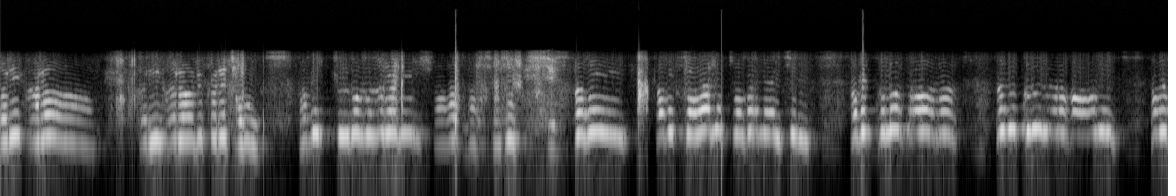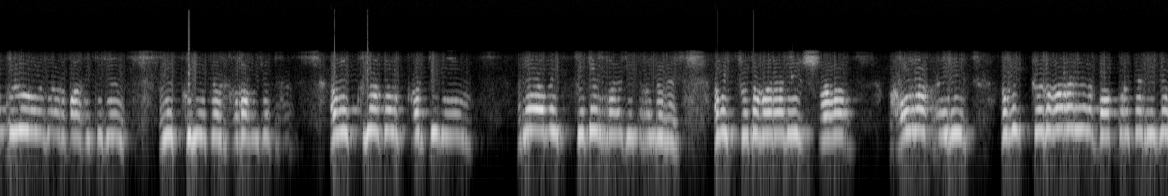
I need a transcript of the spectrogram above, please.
హరిహర హరిహరాలు కొరచరు అవిచ్చుడహరని సాహసిరి అవి అవి కళలు చూడనేసిరి అవి కులదార అవి కులదారి అవి కులదార బాధితుడే అవి కులదార హరాంజట అవి కులదార ఖర్చుడే అరే అవి చుటర్ రాజతండ్రి అవి చుటవరని సార్ అవరా అవి చుటవరని బాప్రతరిగా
